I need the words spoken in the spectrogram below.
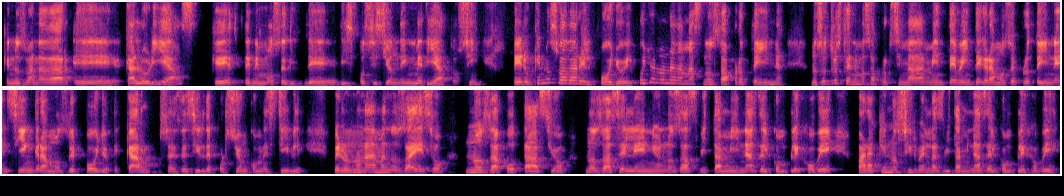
que nos van a dar eh, calorías que tenemos de, disposición de inmediato, ¿sí? Pero ¿qué nos va a dar el pollo? El pollo no nada más nos da proteína. Nosotros tenemos aproximadamente 20 gramos de proteína en 100 gramos de pollo, de carne, o sea, es decir, de porción comestible. Pero no nada más nos da eso, nos da potasio, nos da selenio, nos da vitaminas del complejo B. ¿Para qué nos sirven las vitaminas del complejo B?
